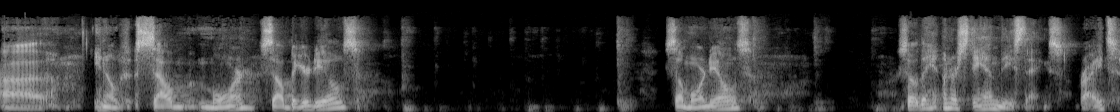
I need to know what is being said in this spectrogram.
Uh, you know, sell more, sell bigger deals, sell more deals. So they understand these things, right?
